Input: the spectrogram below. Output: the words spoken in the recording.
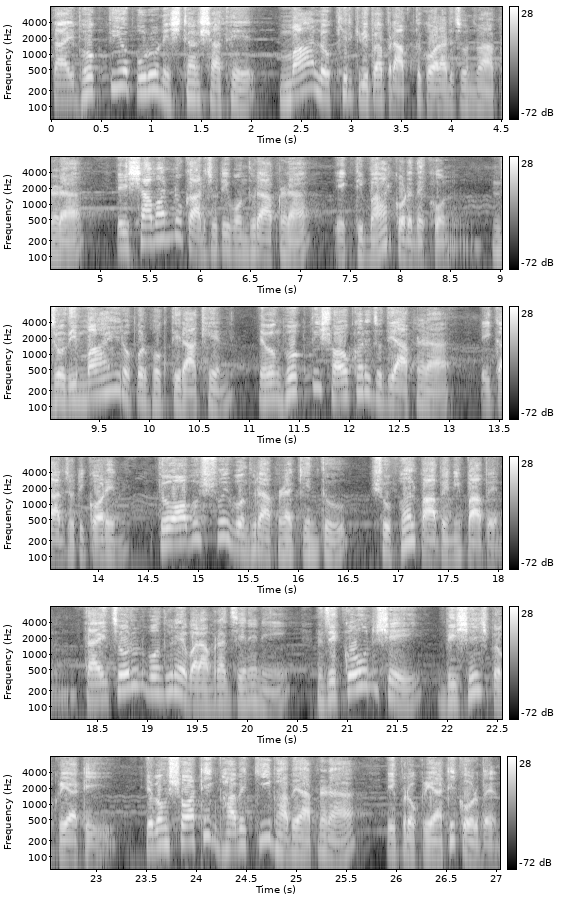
তাই ভক্তি ও পুরো নিষ্ঠার সাথে মা লক্ষ্মীর কৃপা প্রাপ্ত করার জন্য আপনারা এই সামান্য কার্যটি বন্ধুরা আপনারা একটি বার করে দেখুন। যদি মায়ের ওপর ভক্তি রাখেন এবং ভক্তি সহকারে যদি আপনারা এই কার্যটি করেন, তো অবশ্যই বন্ধুরা আপনারা কিন্তু সুফল পাবেনই পাবেন। তাই চলুন বন্ধুরা, এবার আমরা জেনে নিই যে কোন সেই বিশেষ প্রক্রিয়াটি এবং সঠিকভাবে কীভাবে আপনারা এই প্রক্রিয়াটি করবেন।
